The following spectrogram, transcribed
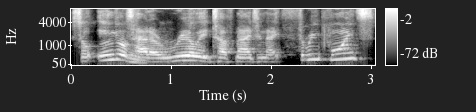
So Ingles mm. had a really tough night tonight. Three points,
